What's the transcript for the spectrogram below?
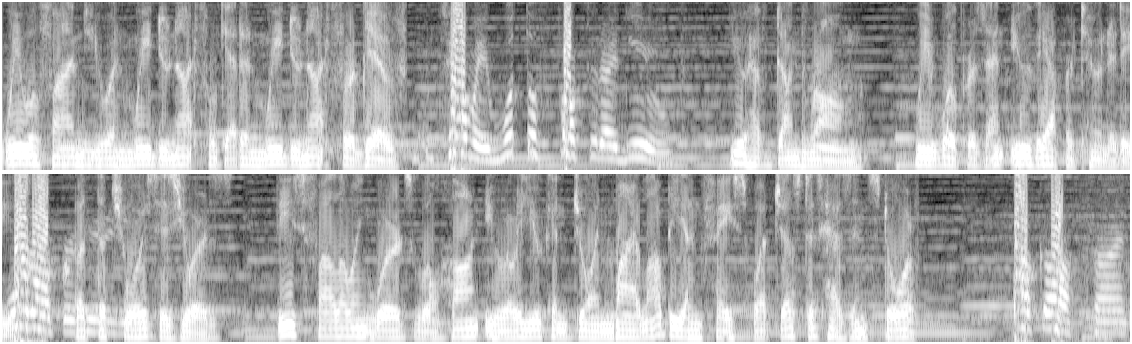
We will find you and we do not forget and we do not forgive. Tell me, what the fuck did I do? You have done wrong. We will present you the opportunities, but the choice is yours. These following words will haunt you or you can join my lobby and face what justice has in store Fuck off, cunt.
